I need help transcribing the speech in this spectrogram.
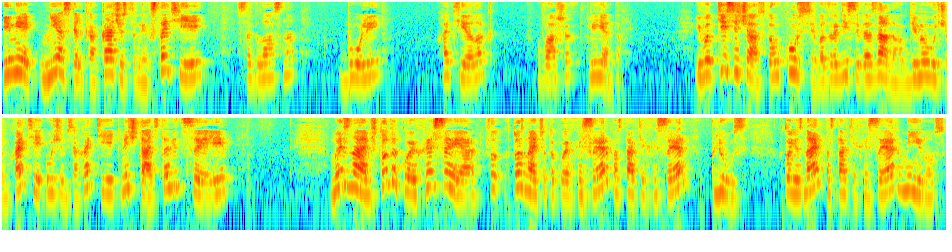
иметь несколько качественных статей, согласно болей, хотелок ваших клиентов. И вот те сейчас, кто в курсе «Возроди себя заново», где мы учим хотеть, учимся хотеть, мечтать, ставить цели, мы знаем, что такое ХСР. кто знает, что такое ХСР, поставьте ХСР плюс. Кто не знает, поставьте ХСР минус.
